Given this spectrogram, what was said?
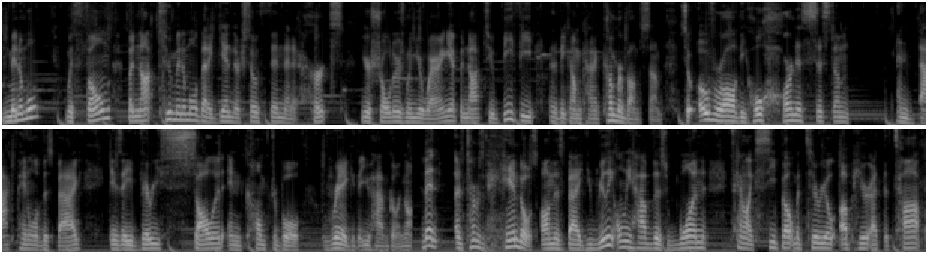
minimal with foam, but not too minimal that again, they're so thin that it hurts your shoulders when you're wearing it, but not too beefy that they become kind of cumberbumsome. So overall, the whole harness system and back panel of this bag is a very solid and comfortable rig that you have going on. Then in terms of handles on this bag, you really only have this one, it's kind of like seatbelt material up here at the top.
